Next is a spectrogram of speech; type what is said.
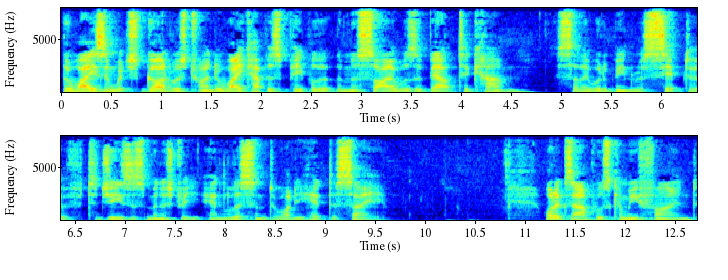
the ways in which God was trying to wake up his people that the Messiah was about to come so they would have been receptive to Jesus' ministry and listened to what he had to say. What examples can we find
